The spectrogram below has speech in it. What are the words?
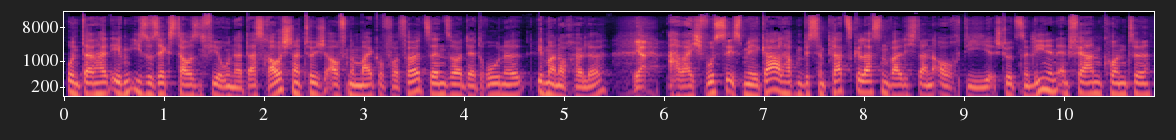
und dann halt eben ISO 6400. Das rauscht natürlich auf einem Micro Four Third Sensor der Drohne immer noch Hölle. Ja. Aber ich wusste, ist mir egal, habe ein bisschen Platz gelassen, weil ich dann auch die stürzenden Linien entfernen konnte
